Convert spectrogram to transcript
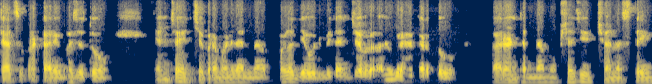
त्याच प्रकारे भजतो. त्यांच्या इच्छेप्रमाणे त्यांना फळ देऊन मी त्यांच्यावर अनुग्रह करतो, कारण त्यांना मोक्षाची इच्छा नसते.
